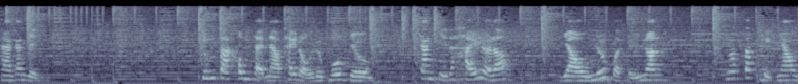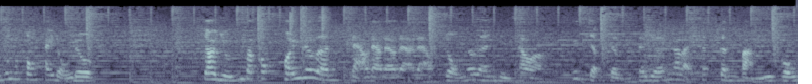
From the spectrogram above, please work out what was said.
ha các anh chị. Chúng ta không thể nào thay đổi được môi trường. Các anh chị đã thấy rồi đó. Dầu, nước và thủy ngân, nó tách biệt nhau chúng ta không thay đổi được. Cho dù chúng ta có khuấy nó lên đạo đạo đạo đạo đạo trộn nó lên thì sao à cái trật tự thế giới nó lại sẽ cân bằng như cũ.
